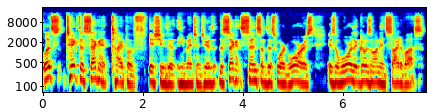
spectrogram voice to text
Let's take the second type of issue that he mentions here. The second sense of this word war is, is a war that goes on inside of us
